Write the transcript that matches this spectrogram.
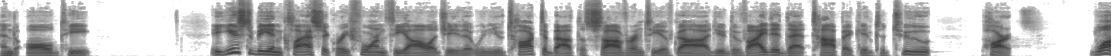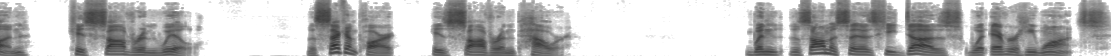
and all deep. It used to be in classic Reformed theology that when you talked about the sovereignty of God, you divided that topic into two parts. One, his sovereign will. The second part, his sovereign power. When the psalmist says he does whatever he wants,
